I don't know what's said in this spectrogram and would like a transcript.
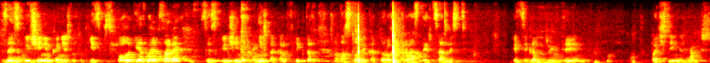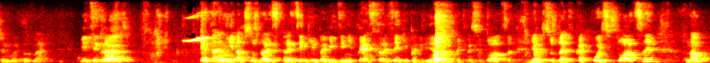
за исключением, конечно, тут есть психологи, я знаю в зале, за исключением, конечно, конфликтов, в основе которых разные ценности. Эти конфликты почти неразрешимы, мы это знаем. Ведь играют, это они обсуждают стратегии поведения, пять стратегий поведения в конфликтной ситуации. И обсуждать, в какой ситуации нам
